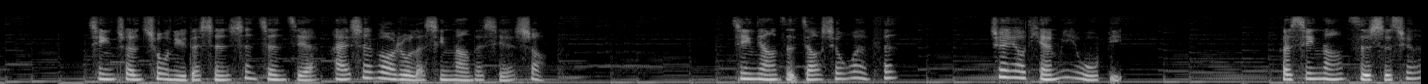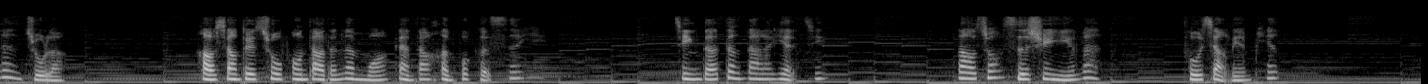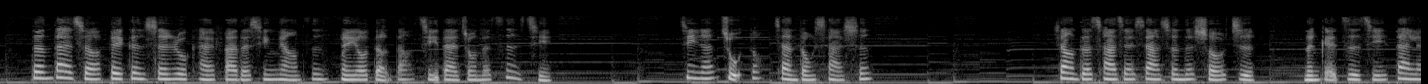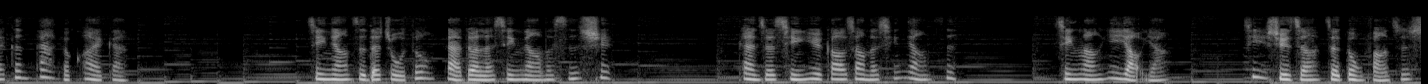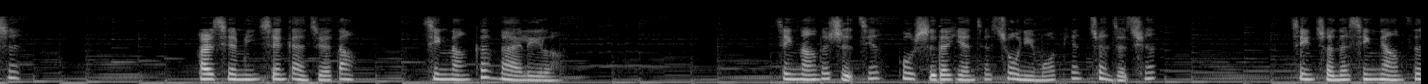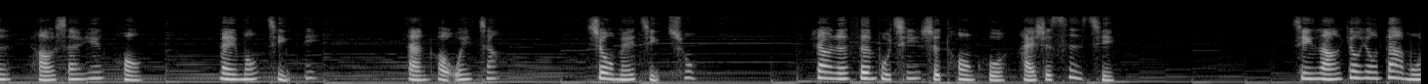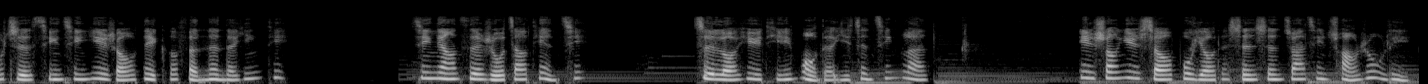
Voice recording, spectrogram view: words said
清纯处女的神圣贞洁还是落入了新郎的邪手。新娘子娇羞万分，却又甜蜜无比。可新郎此时却愣住了。好像对触碰到的嫩模感到很不可思议，惊得瞪大了眼睛，脑中思绪一乱，浮想联翩。等待着被更深入开发的新娘子没有等到期待中的自己，竟然主动颤动下身，让得插在下身的手指能给自己带来更大的快感。新娘子的主动打断了新娘的思绪。看着情欲高涨的新娘子，新郎一咬牙，继续着这洞房之事。而且明显感觉到，新郎更卖力了。新郎的指尖不时地沿着处女膜边转着圈。清纯的新娘子桃腮晕红，美眸紧闭。丹口微张，秀眉紧蹙，让人分不清是痛苦还是刺激。新郎又用大拇指轻轻一揉那颗粉嫩的阴蒂，新娘子如遭电击，赤裸玉体猛地一阵痉挛，一双玉手不由得深深抓进床褥里。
